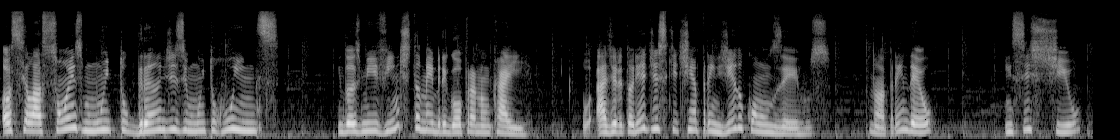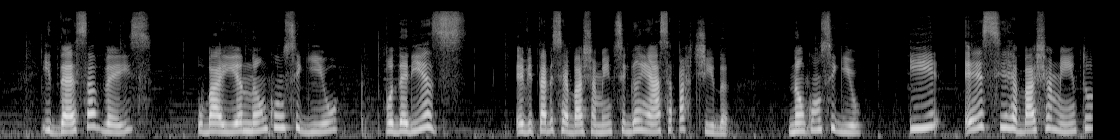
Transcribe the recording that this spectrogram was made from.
oscilações muito grandes e muito ruins. Em 2020 também brigou para não cair. A diretoria disse que tinha aprendido com os erros. Não aprendeu, insistiu e dessa vez o Bahia não conseguiu. Poderia evitar esse rebaixamento se ganhasse a partida. Não conseguiu. E esse rebaixamento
